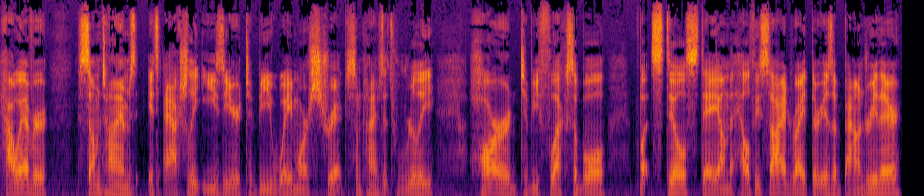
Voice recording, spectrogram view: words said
However, sometimes it's actually easier to be way more strict. Sometimes it's really hard to be flexible but still stay on the healthy side, right? There is a boundary there.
